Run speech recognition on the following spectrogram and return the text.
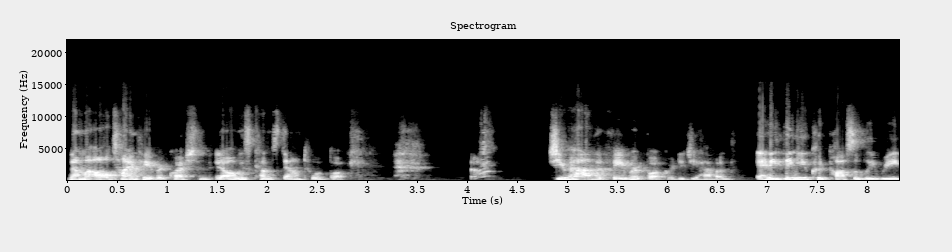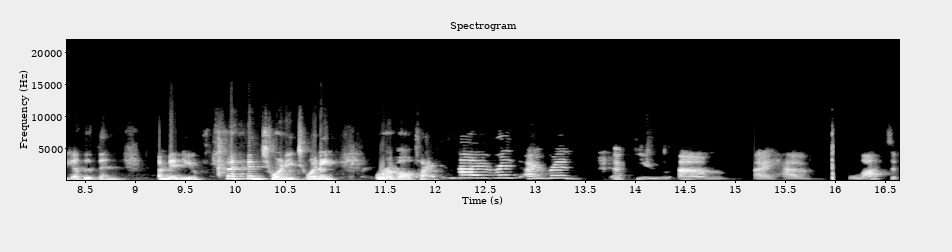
now, my all time favorite question it always comes down to a book. Do you have a favorite book, or did you have a, anything you could possibly read other than a menu in 2020 or of all time? I read, I read a few. Um, I have lots of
